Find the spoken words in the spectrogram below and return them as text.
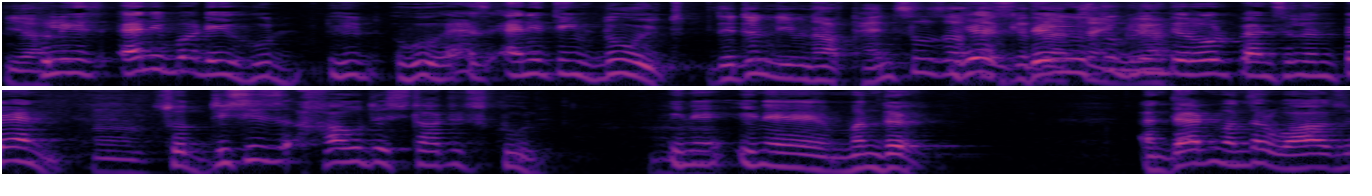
Yeah. Please, anybody who who has anything, do it." They didn't even have pencils, I yes, they used to bring yeah. their own pencil and pen. Hmm. So this is how they started school in a in a mandir, and that mandir was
